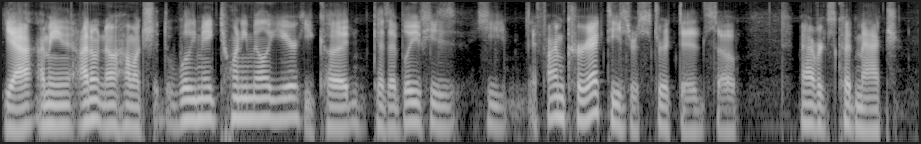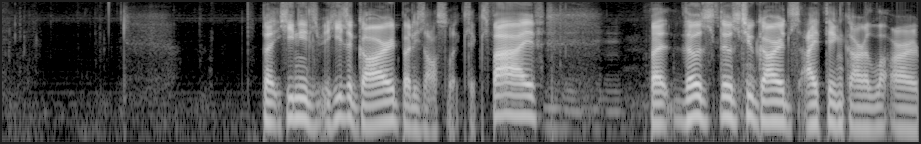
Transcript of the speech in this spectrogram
Yeah, I mean, I don't know how much will he make 20 mil a year? He could because I believe he's he if I'm correct, he's restricted, so Mavericks could match. But he needs he's a guard, but he's also like six-five. But those those two guards I think are are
